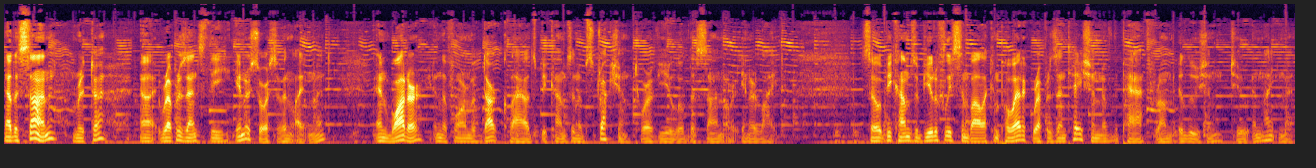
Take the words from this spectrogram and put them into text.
Now, the sun, Mitra, uh, represents the inner source of enlightenment, and water, in the form of dark clouds, becomes an obstruction to our view of the sun or inner light. So it becomes a beautifully symbolic and poetic representation of the path from illusion to enlightenment.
